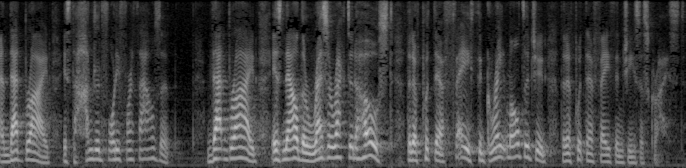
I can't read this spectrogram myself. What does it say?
And that bride is the 144,000. That bride is now the resurrected host that have put their faith, the great multitude that have put their faith in Jesus Christ.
